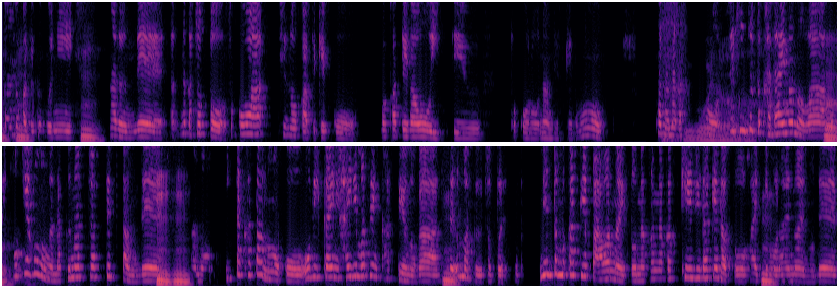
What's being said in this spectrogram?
会とかって特に、うん。なるんで、あなんかちょっとそこは静岡って結構若手が多いっていうところなんですけども、ただなんかもう最近ちょっと課題なのは、うん表敬訪問がなくなっちゃってたんで、うんうん。あの行った方のこう OB 会に入りませんかっていうのが実際うんうまくちょっと面と向かってやっぱ合わないとなかなか掲示だけだと入ってもらえないので、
